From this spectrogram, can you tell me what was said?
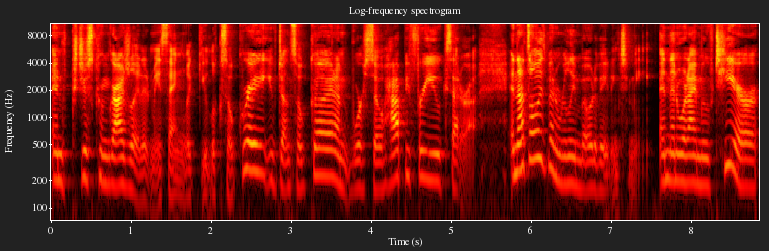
and just congratulated me saying like you look so great. You've done so good. And we're so happy for you etc and that's always been really motivating to me. And then when i moved here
